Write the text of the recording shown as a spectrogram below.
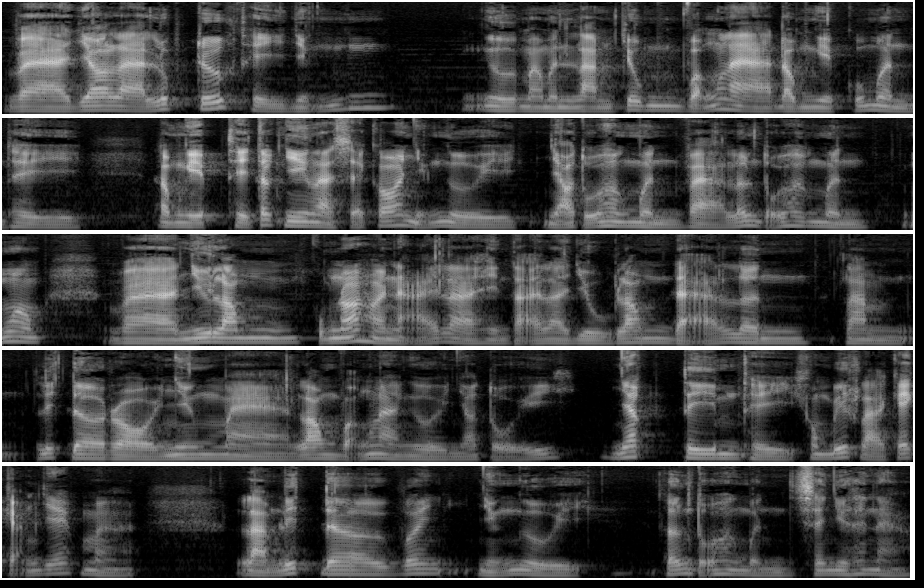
và do là lúc trước thì những người mà mình làm chung vẫn là đồng nghiệp của mình thì đồng nghiệp thì tất nhiên là sẽ có những người nhỏ tuổi hơn mình và lớn tuổi hơn mình, đúng không? Và như long cũng nói hồi nãy là hiện tại là dù long đã lên làm leader rồi, nhưng mà long vẫn là người nhỏ tuổi nhất team thì không biết là cái cảm giác mà làm leader với những người lớn tuổi hơn mình sẽ như thế nào.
